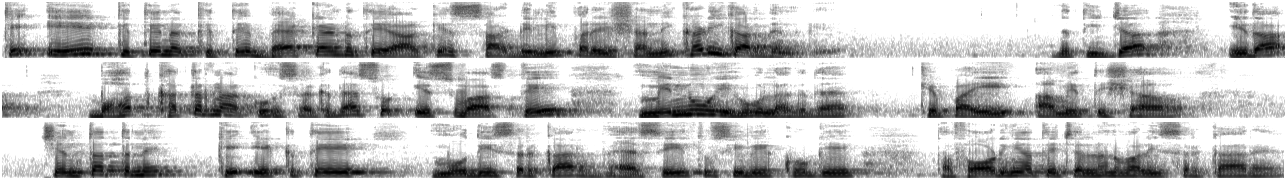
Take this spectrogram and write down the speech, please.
ਕਿ ਇਹ ਕਿਤੇ ਨਾ ਕਿਤੇ ਬੈਕਐਂਡ ਤੇ ਆ ਕੇ ਸਾਡੇ ਲਈ ਪਰੇਸ਼ਾਨੀ ਖੜੀ ਕਰ ਦੇਣਗੇ। ਨਤੀਜਾ ਇਹਦਾ ਬਹੁਤ ਖਤਰਨਾਕ ਹੋ ਸਕਦਾ ਸੋ ਇਸ ਵਾਸਤੇ ਮੈਨੂੰ ਇਹੋ ਲੱਗਦਾ ਕਿ ਭਾਈ ਅਮਿਤ ਸ਼ਾਹ ਚਿੰਤਤ ਨੇ ਕਿ ਇੱਕ ਤੇ ਮੋਦੀ ਸਰਕਾਰ ਵੈਸੇ ਹੀ ਤੁਸੀਂ ਵੇਖੋਗੇ ਤਾਂ ਫੌੜੀਆਂ ਤੇ ਚੱਲਣ ਵਾਲੀ ਸਰਕਾਰ ਹੈ,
